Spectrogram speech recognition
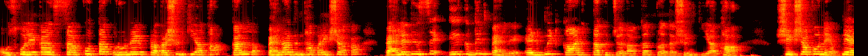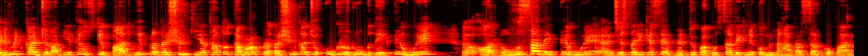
उसको लेकर सड़कों तक उन्होंने प्रदर्शन किया था। कल पहला दिन था परीक्षा का। पहले दिन से एक दिन पहले एडमिट कार्ड तक जलाकर प्रदर्शन किया था। शिक्षकों ने अपने एडमिट कार्ड जला दिए थे। उसके बाद भी प्रदर्शन किया था। तो तमाम प्रदर्शन का जो उग्र रूप देखते हुए और गुस्सा देखते हुए जिस तरीके से अभ्यर्थियों का गुस्सा देखने को मिल रहा था, सड़कों पर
